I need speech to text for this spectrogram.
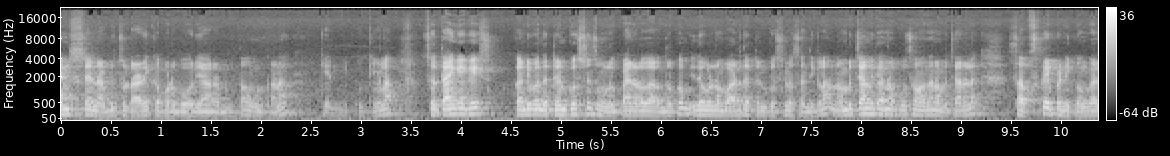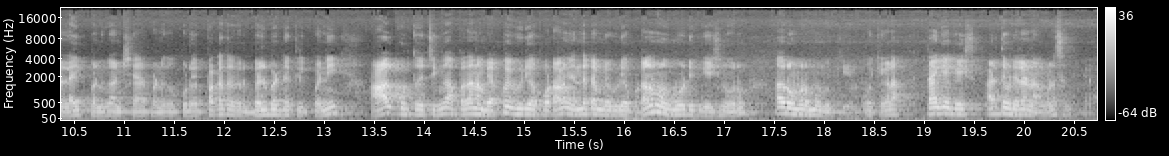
ஐன்ஸ்டைன் அப்படின்னு சொல்லிட்டு அழைக்கப்படுபவர் யார் அப்படின்னு தான் உங்களுக்கான கேள்வி ஓகேங்களா ஸோ தேங்க்யூ கைஸ் கண்டிப்பாக இந்த டென் கொஸ்டின்ஸ் உங்களுக்கு பயனுள்ளதாக இருந்திருக்கும். இதே நம்ம அடுத்த டென் கொஸ்டினில் சந்திக்கலாம். நம்ம சேனலுக்கு யாரும் புதுசாக வந்தால் நம்ம சேனலை சப்ஸ்கிரைப் பண்ணிக்கோங்க லைக் பண்ணுங்கள் அண்ட் ஷேர் பண்ணுங்கள் கூட பக்கத்தில் இருக்கிற பெல் பட்டனை கிளிக் பண்ணி ஆல் கொடுத்து வச்சுங்க அப்போ தான் நம்ம எப்போ வீடியோ போட்டாலும் எந்த டைமில் வீடியோ போட்டாலும் உங்களுக்கு நோட்டிஃபிகேஷன் வரும். அது ரொம்ப ரொம்ப முக்கியம். ஓகேங்களா தேங்க்யூ கைஸ் அடுத்த வீடியோவில் நான் உங்களை சந்திக்கிறேன்.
